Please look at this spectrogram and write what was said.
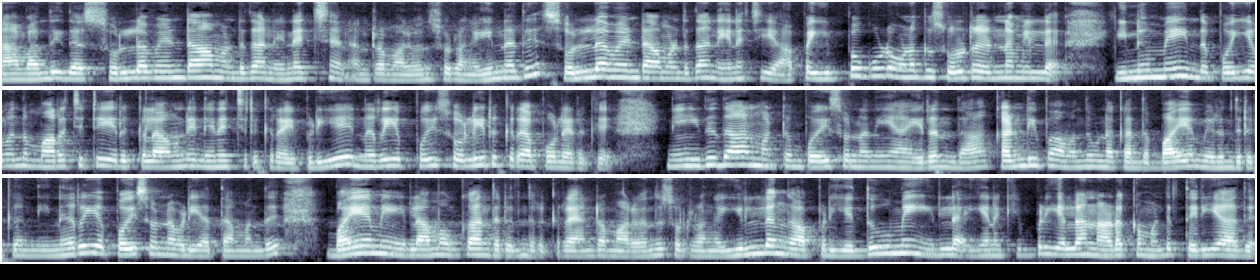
நான் வந்து இதை சொல்ல வேண்டாம்னு தான் நினச்சேன்ன்ற மாதிரி வந்து சொல்கிறாங்க என்னது? சொல்ல வேண்டாம்னு தான் நினச்சியா? அப்போ இப்போ கூட உனக்கு சொல்கிற எண்ணம் இல்லை. இன்னுமே இந்த பொய்யை வந்து மறைச்சிட்டே இருக்கலாம்னு நினச்சிருக்கிற. இப்படியே நிறைய பொய் சொல்லியிருக்கிற போல இருக்குது நீ இதுதான் மட்டும் பொய் சொன்னதையா இருந்தால் கண்டிப்பாக வந்து உனக்கு அந்த பயம் இருந்திருக்கு. நீ நிறைய பொய் சொன்னபடியாக தான் வந்து பயமே இல்லாமல் உட்கார்ந்துருந்துருக்கிறேன்ற மாதிரி வந்து சொல்கிறாங்க இல்லைங்க அப்படி எதுவுமே இல்லை. எனக்கு இப்படியெல்லாம் நடக்கும்னு தெரியாது.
